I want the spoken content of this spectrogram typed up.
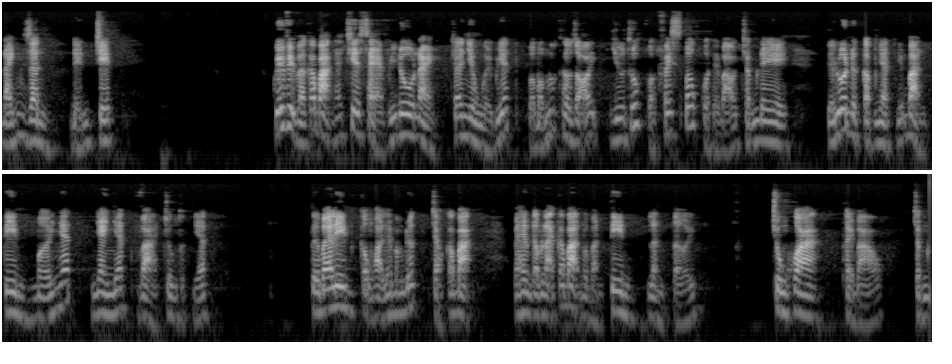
đánh dân đến chết. Quý vị và các bạn hãy chia sẻ video này cho nhiều người biết và bấm nút theo dõi YouTube và Facebook của Thời báo chấm để luôn được cập nhật những bản tin mới nhất, nhanh nhất và trung thực nhất. Từ Berlin, Cộng hòa Liên bang Đức chào các bạn và hẹn gặp lại các bạn vào bản tin lần tới. Trung Khoa Thời báo chấm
